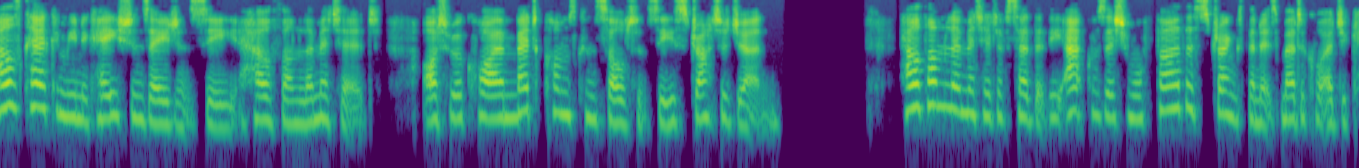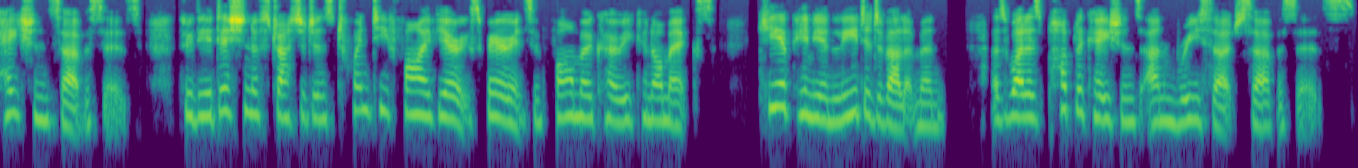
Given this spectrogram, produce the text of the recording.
healthcare communications agency Health Unlimited are to acquire MedComms consultancy Stratagen. Health Unlimited have said that the acquisition will further strengthen its medical education services through the addition of Stratagen's 25 year experience in pharmacoeconomics, key opinion leader development, as well as publications and research services.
